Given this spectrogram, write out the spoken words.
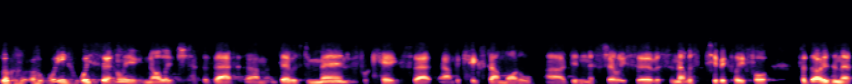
Look, we we certainly acknowledged that um, there was demand for kegs that um, the Kegstar model uh, didn't necessarily service, and that was typically for for those in that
